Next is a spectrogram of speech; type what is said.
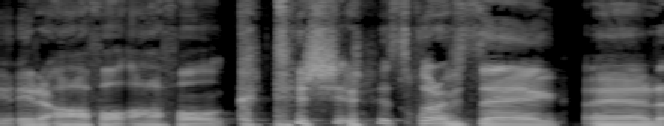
in awful, awful condition, is what I'm saying. And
